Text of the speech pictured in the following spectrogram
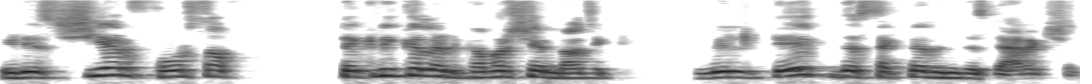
it is sheer force of technical and commercial logic will take the sector in this direction.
